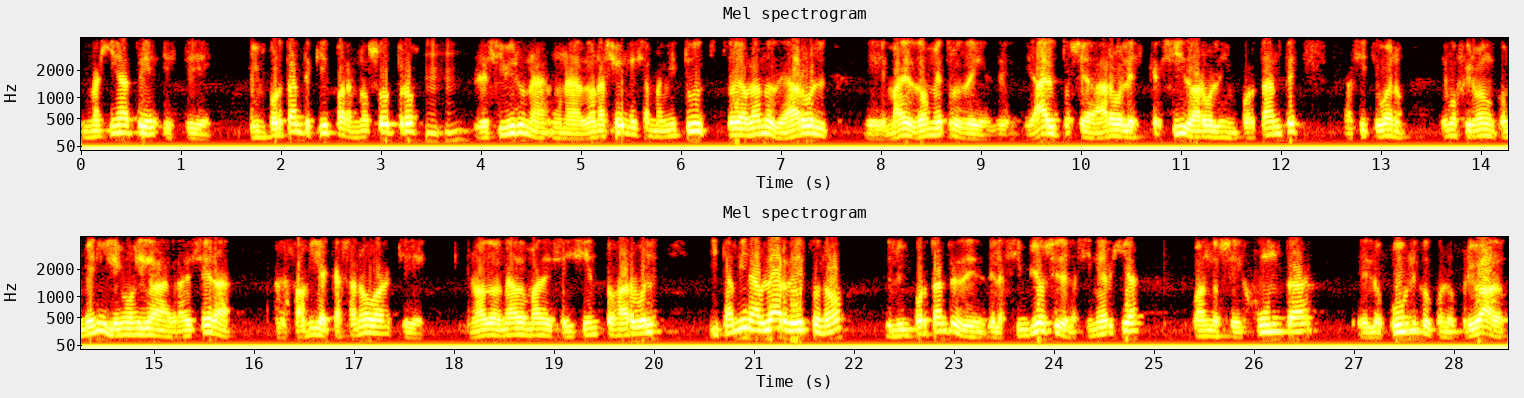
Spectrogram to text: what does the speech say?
imagínate, este, lo importante que es para nosotros recibir una, una donación de esa magnitud. Estoy hablando de árboles eh, más de dos metros de, alto, o sea, árboles crecidos, árboles importantes. Así que bueno, hemos firmado un convenio y le hemos ido a agradecer a la familia Casanova que no ha donado más de 600 árboles, y también hablar de esto, ¿no? De lo importante de, la simbiosis, de la sinergia, cuando se junta eh, lo público con lo privado.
